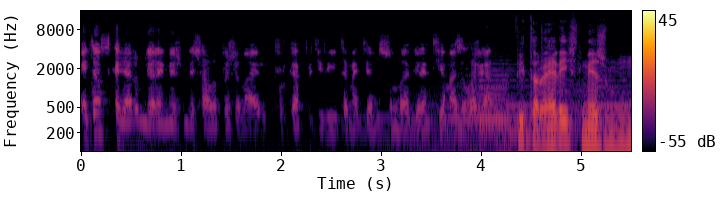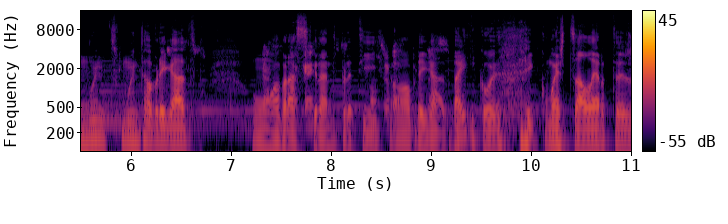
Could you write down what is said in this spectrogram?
então se calhar o melhor é mesmo deixá-la para janeiro, porque a partir daí também temos uma garantia mais alargada. Vitor, era isto mesmo. Muito, muito obrigado. Um abraço okay. grande para ti. Obrigado. Bem, e com, e com estes alertas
